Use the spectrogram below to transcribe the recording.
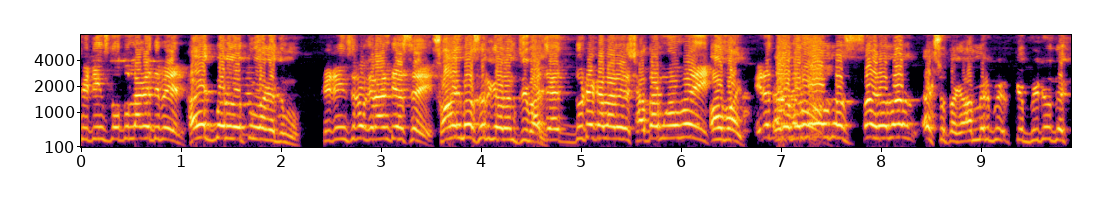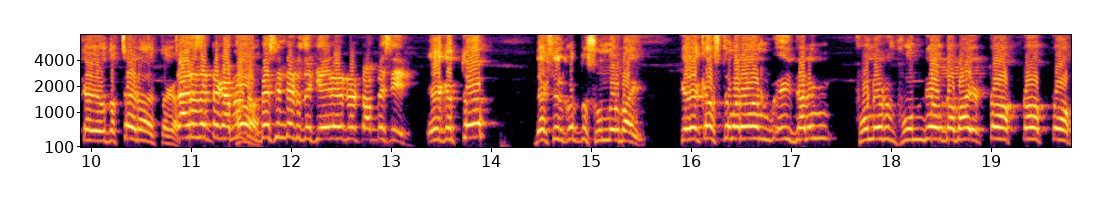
ফিটিংস নতুন লাগাই দিবেন? হ্যাঁ একবারে নতুন লাগাই দেবো। ফিটিংস গ্যারান্টি আছে। মাসের গ্যারান্টি ভাই। আচ্ছা দুটো কালারের সাদা এবং হোয়াইট ও ভাই এটা এটা দাম টাকা। আমার ভিডিও দেখতে ওটা টাকা। চার হাজার টাকা আপনার হ্যাঁ। বেসিনটা একটু দেখি এটা একটা টপ বেসিন। দেখছেন কত সুন্দর ভাই। কে কাস্টমার এই জানেন ফোনের ফোন দিয়ে ওটা ভাই টপ টপ টপ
